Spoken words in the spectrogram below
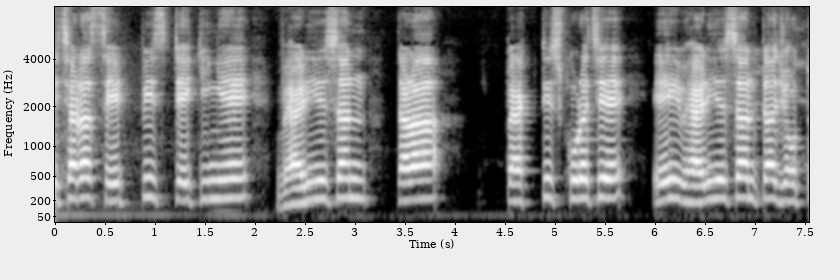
এছাড়া সেট পিস টেকিংয়ে ভ্যারিয়েশন তারা প্র্যাকটিস করেছে। এই ভ্যারিয়েশনটা যত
